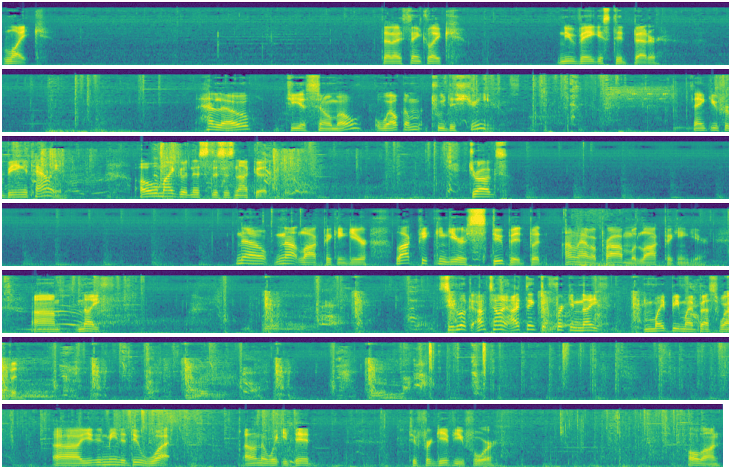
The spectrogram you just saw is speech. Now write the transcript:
like. that I think like New Vegas did better. Hello, Giacomo. Welcome to the stream. Thank you for being Italian. Oh my goodness, this is not good. Drugs. No, not lockpicking gear. Lockpicking gear is stupid, but I don't have a problem with lockpicking gear. Um, knife. See, look, I'm telling you, I think the freaking knife might be my best weapon. Uh, you didn't mean to do what? I don't know what you did to forgive you for. Hold on.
